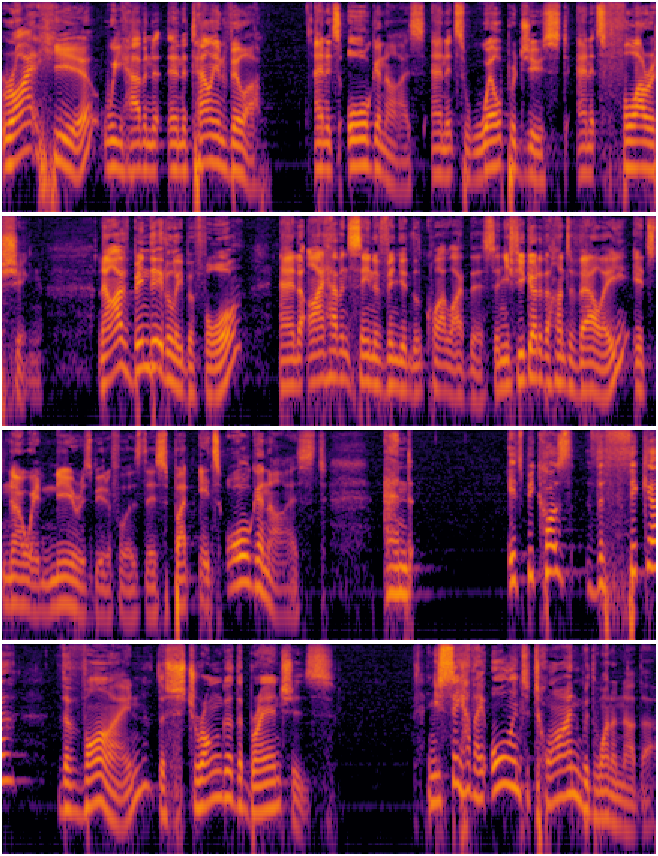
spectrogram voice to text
Right here, we have an, an Italian villa, and it's organized, and it's well produced, and it's flourishing. Now, I've been to Italy before, and I haven't seen a vineyard quite like this. And if you go to the Hunter Valley, it's nowhere near as beautiful as this, but it's organized. And it's because the thicker the vine, the stronger the branches. And you see how they all intertwine with one another.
